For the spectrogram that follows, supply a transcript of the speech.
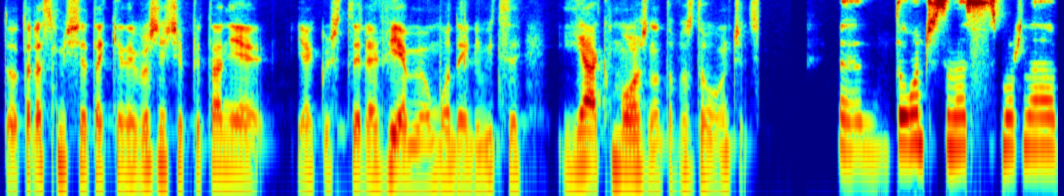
To teraz myślę takie najważniejsze pytanie, jak już tyle wiemy o Młodej Lewicy, jak można do Was dołączyć? E, dołączyć do nas można,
